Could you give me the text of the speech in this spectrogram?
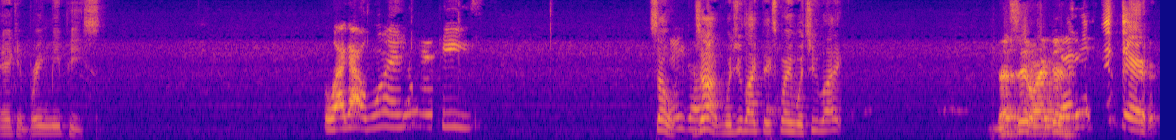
and can bring me peace. Well, I got one. Peace. So, you go. Jock, would you like to explain what you like? That's it right there. What there. else is there?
